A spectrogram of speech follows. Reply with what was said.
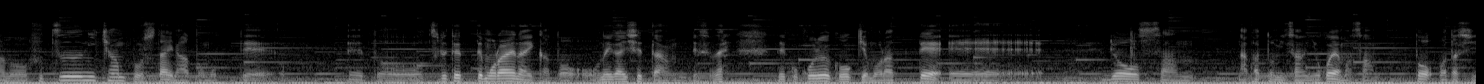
あの普通にキャンプをしたいなと思って、えーと、連れてってもらえないかとお願いしてたんですよね。で快く OK もらって、えー、りょうさん中富さん横山さんと私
